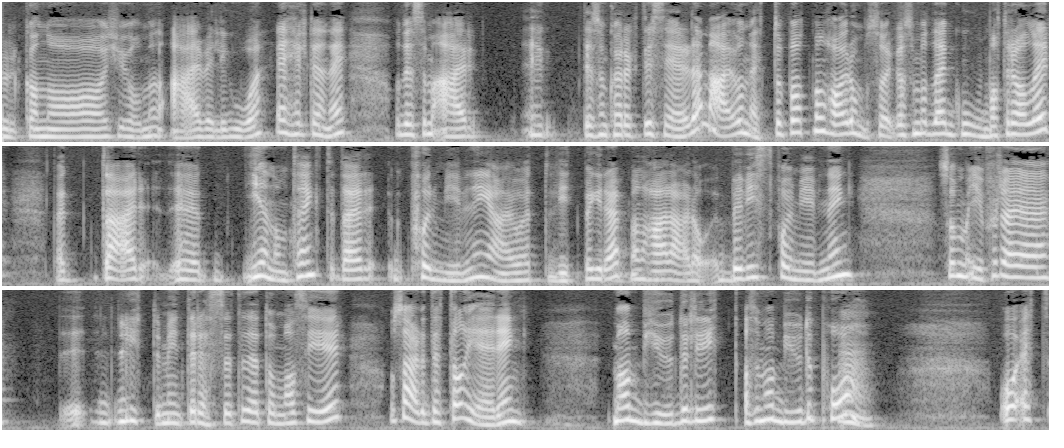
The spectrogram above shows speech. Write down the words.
Vulkan og Tjuvholmen, er veldig gode. Jeg er helt enig. Og det som, er, det som karakteriserer dem, er jo nettopp at man har omsorg. Altså at det er gode materialer. Det er, det er eh, gjennomtenkt. Det er, formgivning er jo et vidt begrep, men her er det bevisst formgivning. Som i og for seg eh, lytter med interesse til det Thomas sier. Og så er det detaljering. Man bjuder litt, altså man bjuder på. Mm. Og et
